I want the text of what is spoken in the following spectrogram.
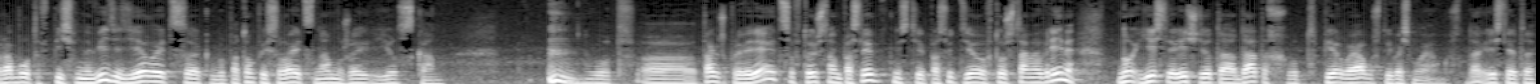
работа в письменном виде делается, как бы потом присылается нам уже ее скан. Вот. А также проверяется в той же самой последовательности, по сути дела, в то же самое время, но если речь идет о датах вот 1 августа и 8 августа. Да, если это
